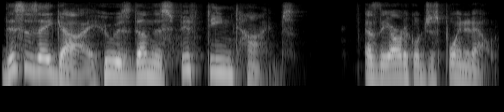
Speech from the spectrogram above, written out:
This is a guy who has done this 15 times, as the article just pointed out.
